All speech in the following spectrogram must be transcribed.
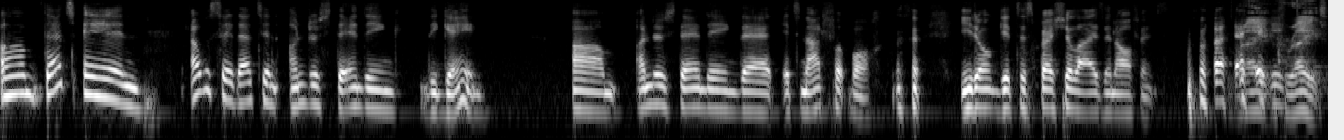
Um, that's in, I would say that's in understanding the game. Um, understanding that it's not football. you don't get to specialize in offense. Right, right.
